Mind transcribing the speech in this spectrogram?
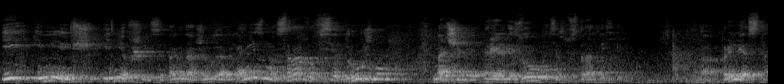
и имеющие, имевшиеся тогда живые организмы сразу все дружно начали реализовывать эту стратегию. А, прелестно.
